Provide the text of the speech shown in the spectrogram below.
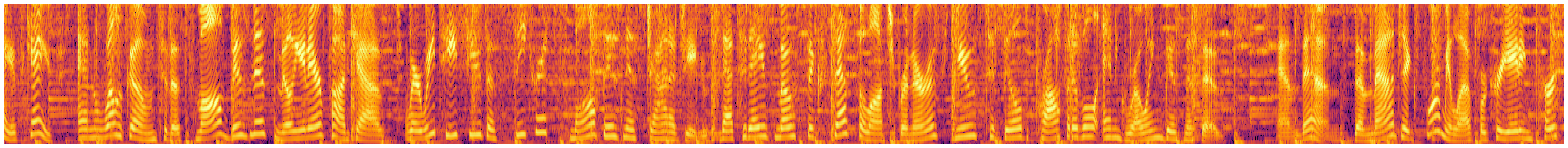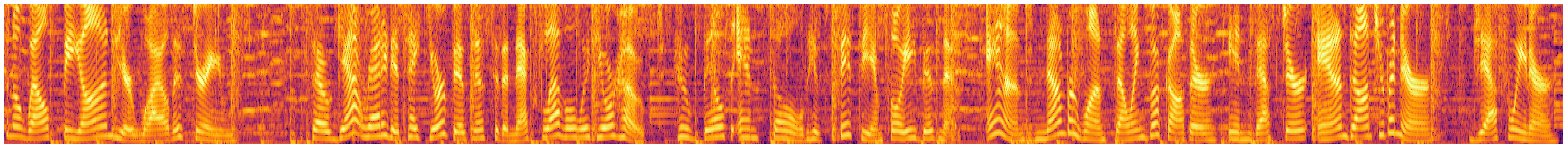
Hi, it's Kate, and welcome to the Small Business Millionaire Podcast, where we teach you the secret small business strategies that today's most successful entrepreneurs use to build profitable and growing businesses. And then the magic formula for creating personal wealth beyond your wildest dreams. So get ready to take your business to the next level with your host, who built and sold his 50 employee business, and number one selling book author, investor, and entrepreneur, Jeff Weiner.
